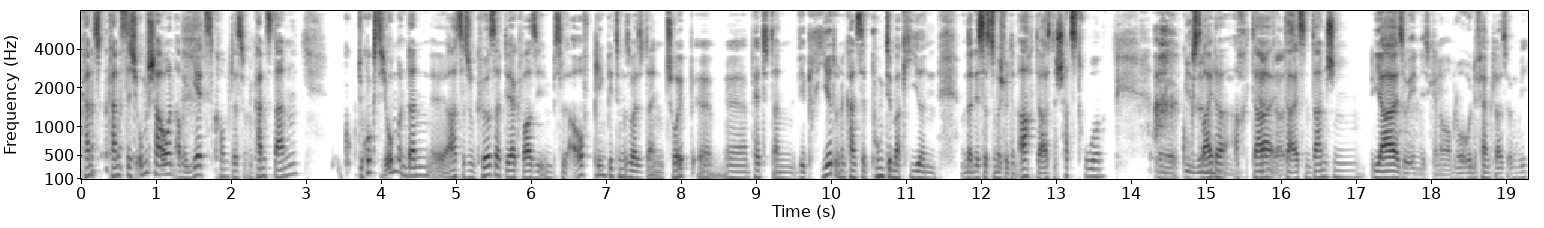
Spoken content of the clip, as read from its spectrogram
kannst, kannst dich umschauen, aber jetzt kommt das und kannst dann du guckst dich um und dann äh, hast du so einen Cursor, der quasi ein bisschen aufblinkt, beziehungsweise dein Joy-Pad äh, äh, dann vibriert und dann kannst du Punkte markieren. Und dann ist das zum Beispiel dann, ach, da ist eine Schatztruhe. Ach, äh, guckst weiter, ach, da, da ist ein Dungeon. Ja, so ähnlich, genau, nur ohne Fernglas irgendwie.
